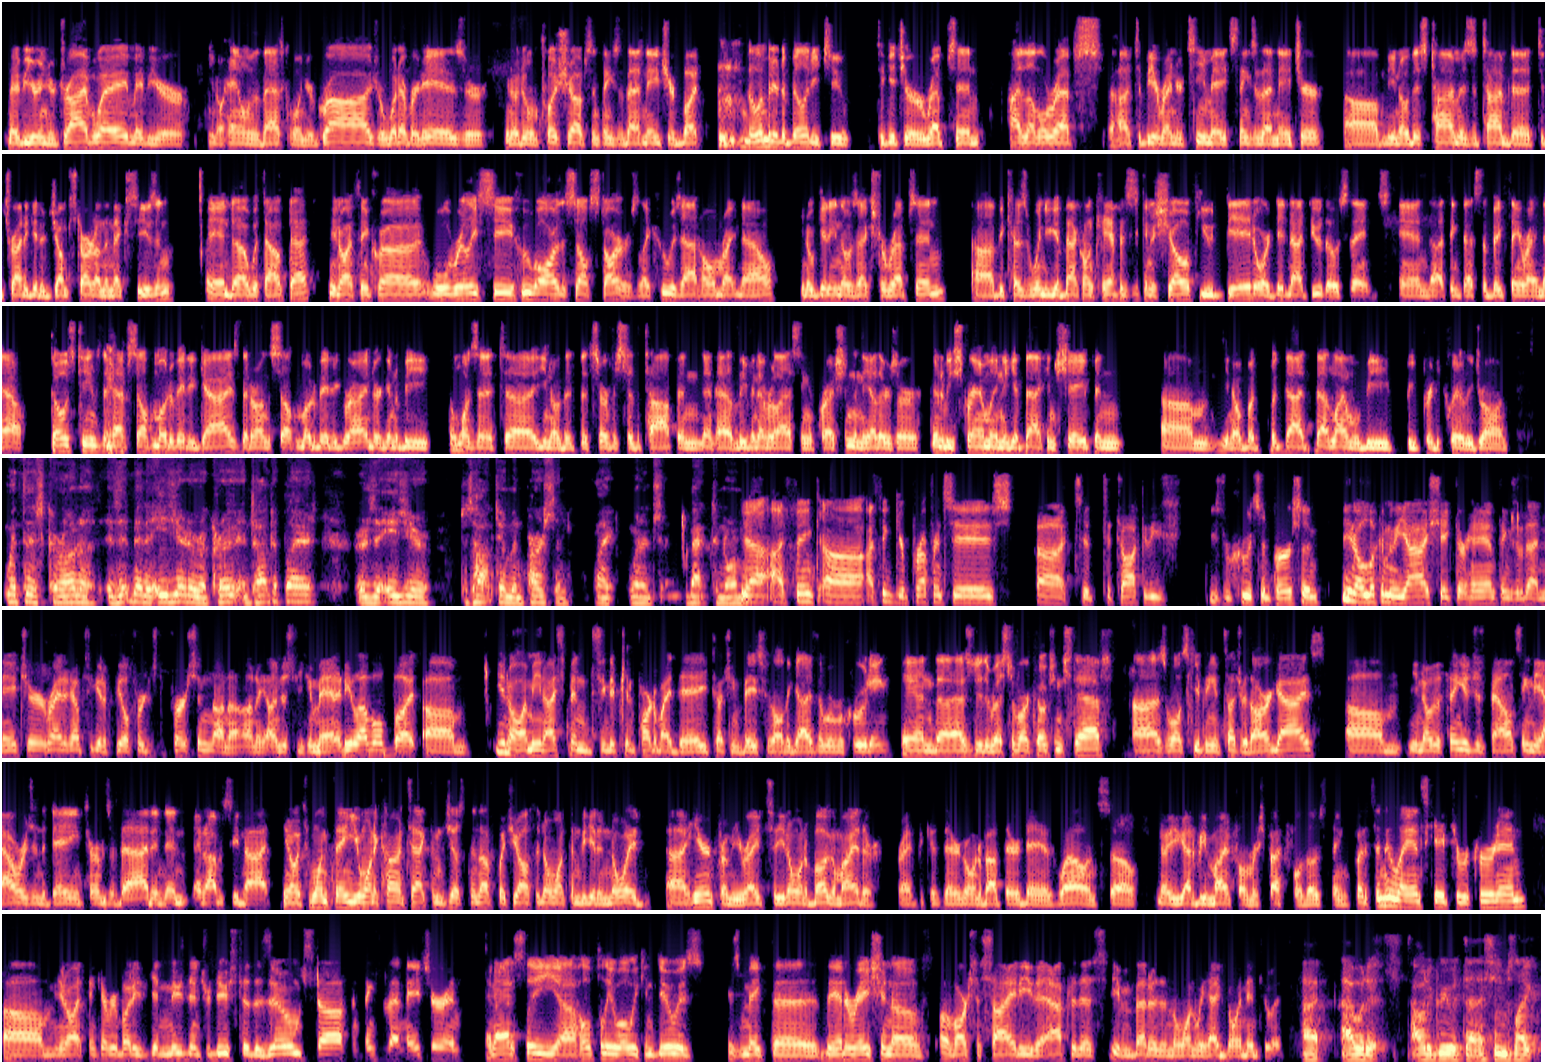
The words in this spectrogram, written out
maybe you're in your driveway, maybe you're, you know, handling the basketball in your garage or whatever it is, or you know, doing push-ups and things of that nature. But the limited ability to to get your reps in, high level reps, uh, to be around your teammates, things of that nature. Um, you know, this time is a time to to try to get a jump start on the next season. And uh, without that, you know, I think uh, we'll really see who are the self starters, like who is at home right now, you know, getting those extra reps in. Uh, because when you get back on campus, it's going to show if you did or did not do those things. And I think that's the big thing right now. Those teams that have self motivated guys that are on the self motivated grind are going to be the ones that, uh, you know, that, that surface to the top and, and have, leave an everlasting impression. And the others are going to be scrambling to get back in shape. And, um, you know, but, but that, that line will be, be pretty clearly drawn with this corona, has it been easier to recruit and talk to players, or is it easier to talk to them in person, like when it's back to normal? Yeah, I think uh, I think your preference is uh, to to talk to these these recruits in person. You know, look them in the eye, shake their hand, things of that nature. Right? It helps you get a feel for just a person on a, on, a, on just a humanity level. But um, you know, I mean, I spend a significant part of my day touching base with all the guys that we're recruiting, and uh, as do the rest of our coaching staff, uh, as well as keeping in touch with our guys. Um, you know, the thing is just balancing the hours in the day in terms of that. And, and, and obviously not, you know, it's one thing you want to contact them just enough, but you also don't want them to get annoyed, uh, hearing from you, right? So you don't want to bug them either, right? Because they're going about their day as well. And so, you know, you got to be mindful and respectful of those things, but it's a new landscape to recruit in. Um, you know, I think everybody's getting new introduced to the Zoom stuff and things of that nature. And, and honestly, uh, hopefully what we can do is, is make the the iteration of of our society that after this even better than the one we had going into it. I I would I would agree with that. It seems like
